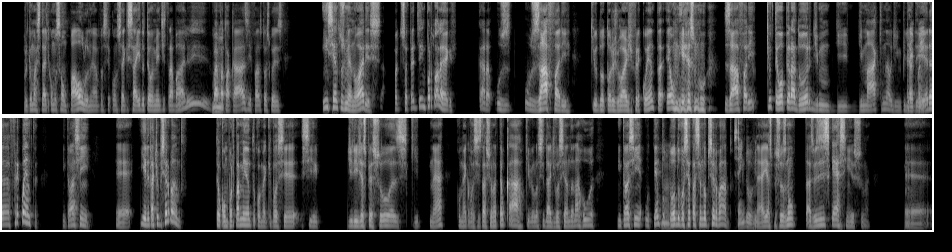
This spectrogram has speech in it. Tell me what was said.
Porque uma cidade como São Paulo, né, você consegue sair do teu ambiente de trabalho e vai hum. para tua casa e faz as tuas coisas. Em centros menores, pode só até dizer em Porto Alegre. Cara, os, o Zafari que o Dr. Jorge frequenta é o mesmo Zafari que o teu operador de, de, de máquina ou de empilhadeira frequenta. frequenta. Então, assim, é, e ele está te observando. Teu comportamento, como é que você se dirige às pessoas, que, né? Como é que você estaciona teu carro, que velocidade você anda na rua. Então, assim, o tempo hum. todo você está sendo observado. Sem dúvida. Né? E as pessoas não, às vezes, esquecem isso, né? É...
